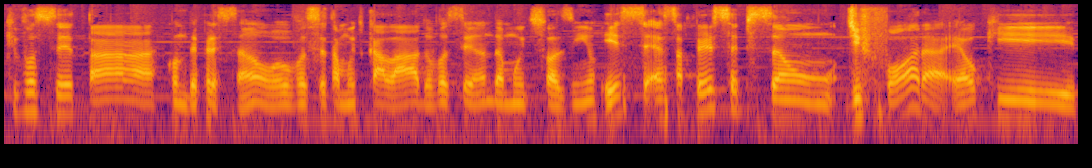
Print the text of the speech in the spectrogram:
que você tá com depressão, ou você tá muito calado, ou você anda muito sozinho. Esse, essa percepção de fora é o que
